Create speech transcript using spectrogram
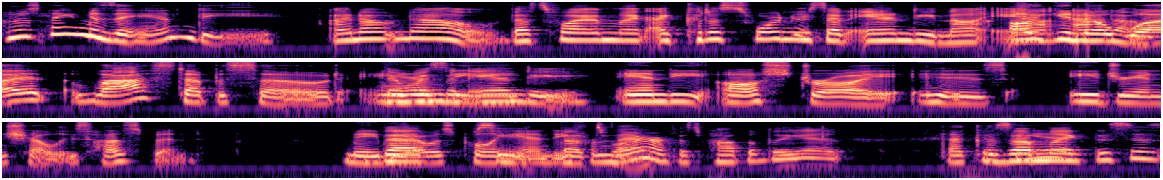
Whose name is Andy? I don't know. That's why I'm like, I could have sworn you said Andy, not Oh, you know Adam. what? Last episode, Andy, There was an Andy. Andy Ostroy is Adrienne Shelly's husband. Maybe That- I was pulling see, Andy from why. there. That's probably it. That Because I'm it. like, this is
